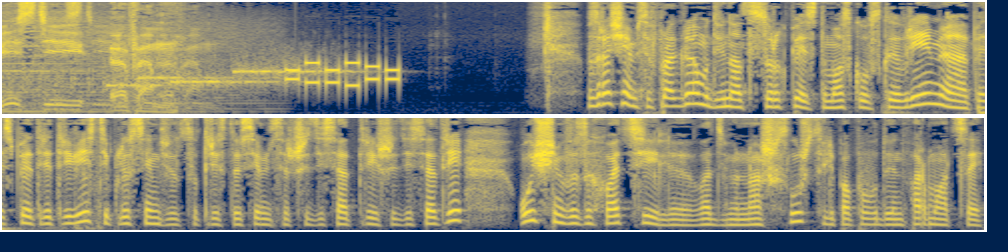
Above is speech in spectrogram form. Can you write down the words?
Вести ФМ. Возвращаемся в программу 12.45, это московское время, 553320, плюс 7 370 63 63. Очень вы захватили, Владимир, наших слушателей по поводу информации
